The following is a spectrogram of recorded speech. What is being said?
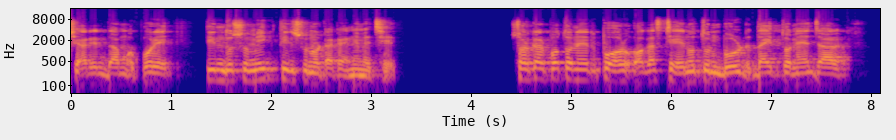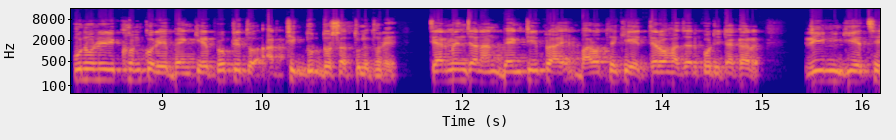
শেয়ারের দাম পরে তিন দশমিক তিন শূন্য টাকায় নেমেছে। সরকার পতনের পর অগাস্টে নতুন বোর্ড দায়িত্ব নেয়, যার পুনর্নিরীক্ষণ করে ব্যাংকের প্রকৃত আর্থিক দুর্দশা তুলে ধরে। চেয়ারম্যান জানান ব্যাংকটির প্রায় বারো থেকে তেরো হাজার কোটি টাকার ঋণ গিয়েছে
